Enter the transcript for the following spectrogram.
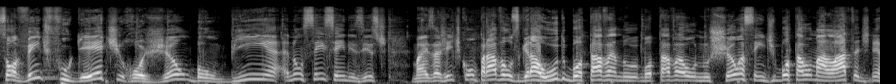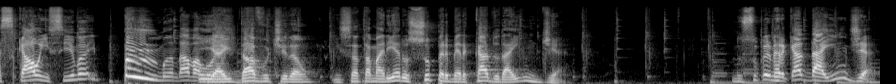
Só vende foguete, rojão, bombinha. Não sei se ainda existe, mas a gente comprava os graúdos, botava no, botava no chão, acendia, botava uma lata de Nescau em cima e pum, mandava longe. E aí dava o tirão. Em Santa Maria era o supermercado da Índia. No supermercado da Índia.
